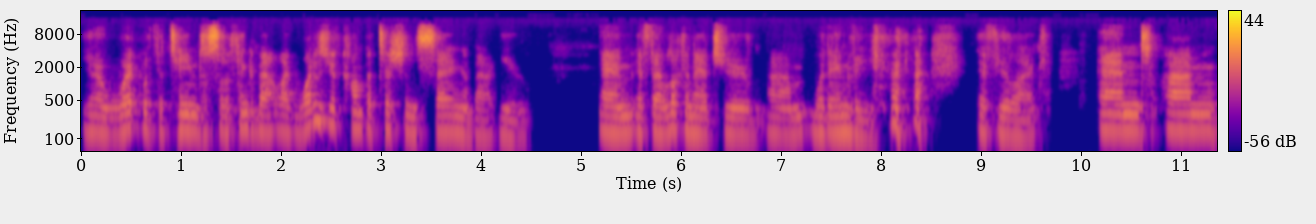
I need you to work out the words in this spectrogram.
you know, work with the team to sort of think about like, what is your competition saying about you? And if they're looking at you um, with envy, if you like. And, um,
